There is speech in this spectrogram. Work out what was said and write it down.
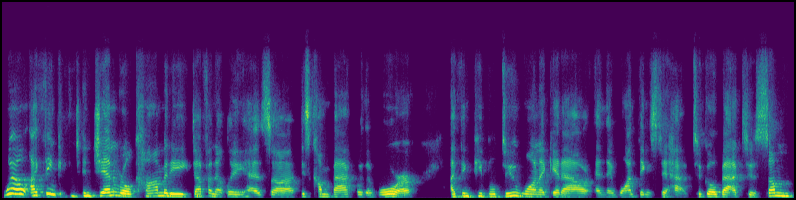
Well, I think in general, comedy definitely has uh, is come back with a roar. I think people do want to get out and they want things to have to go back to some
